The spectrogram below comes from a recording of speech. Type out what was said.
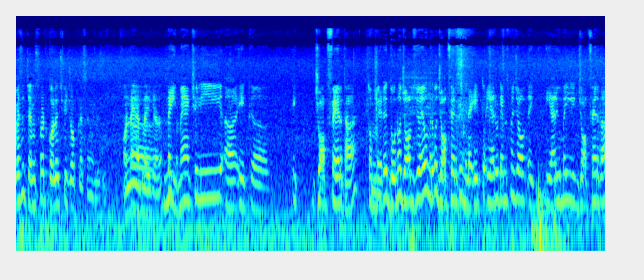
वैसे चेम्सफर्ड कॉलेज की जॉब कैसे मिली? थी ऑनलाइन अप्लाई किया था? Uh, नहीं मैं एक्चुअली एक uh, एक जॉब फेयर था तो मेरे दोनों जॉब जो है वो मेरे को जॉब फेयर से मिला। एक तो ए आर यू टाइम्स में जॉब ए आर यू में ही एक जॉब फेयर था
